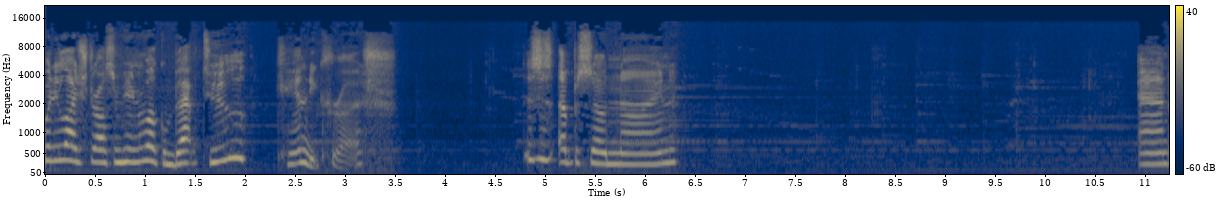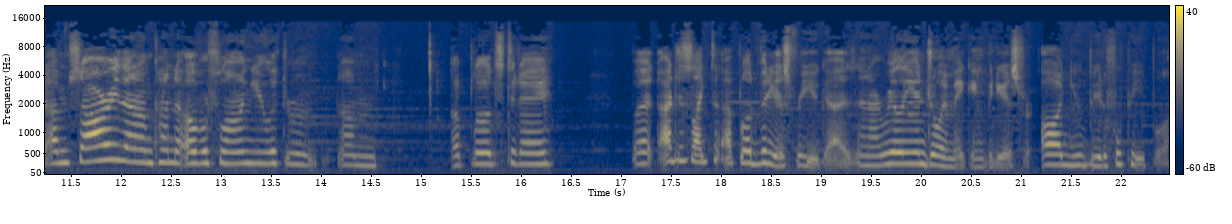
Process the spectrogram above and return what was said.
everybody, Lightstrawsome here, and welcome back to Candy Crush. This is episode 9. And I'm sorry that I'm kind of overflowing you with um, uploads today. But I just like to upload videos for you guys, and I really enjoy making videos for all you beautiful people.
